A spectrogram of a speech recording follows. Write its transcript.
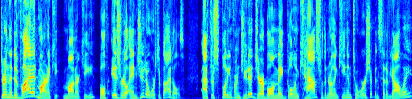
During the divided monarchy, monarchy, both Israel and Judah worshiped idols. After splitting from Judah, Jeroboam made golden calves for the northern kingdom to worship instead of Yahweh,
